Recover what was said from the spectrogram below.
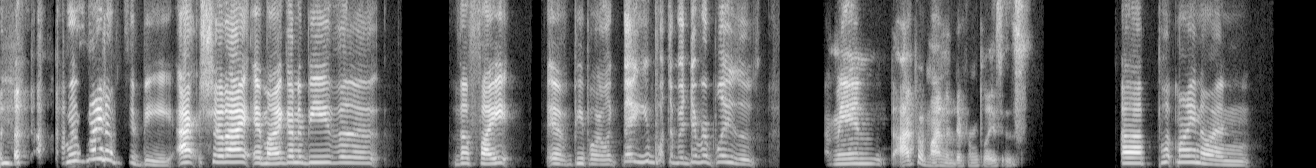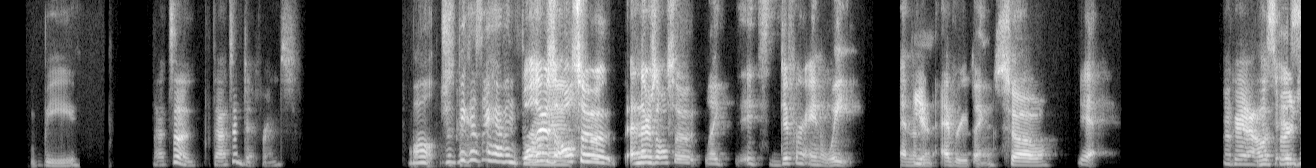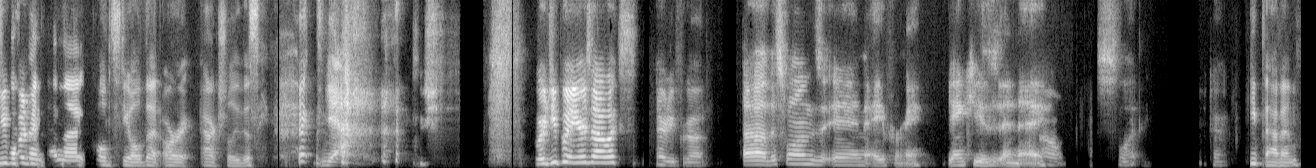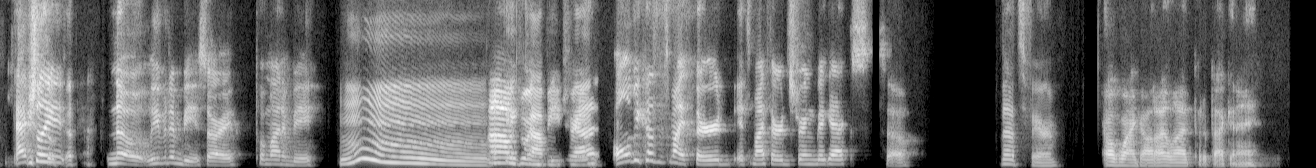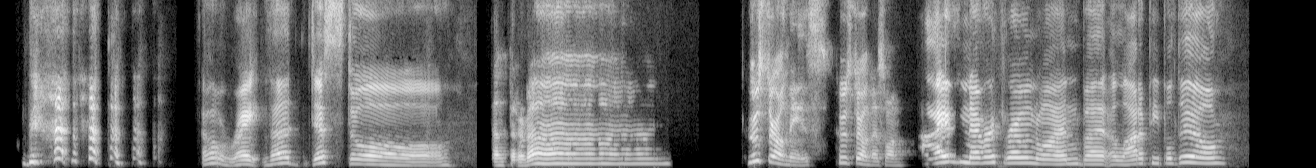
Who's mine up to be? Ac- Should I? Am I going to be the the fight if people are like, "Hey, you put them in different places"? I mean, I put mine in different places. Uh, put mine on B. That's a that's a difference. Well, just because I haven't. Well, there's it- also and there's also like it's different in weight and Yeah. everything. So yeah, Okay, Alex, This where'd you put different than the cold steel that are actually the same. yeah. where'd you put yours, Alex? I already forgot. Uh, this one's in A for me. Yankees in A. Oh, slut. Okay. Keep that in. Actually, no, leave it in B. Sorry, put mine in B. Mm, I'll okay, join B train. Only because it's my third. It's my third string Big X. So. That's fair. Oh my god, I lied. Put it back in A. All right, the distal. Dun, dun, dun, dun. Who's thrown these? Who's thrown this one? I've never thrown one, but a lot of people do.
